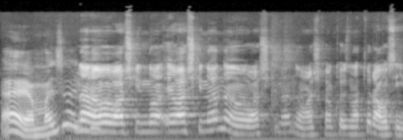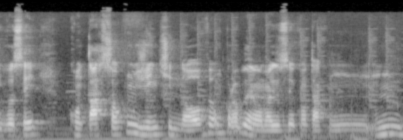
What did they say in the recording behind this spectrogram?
É, mas. é- Não, eu acho que não, eu acho que não é não, eu acho que não é não, acho que é uma coisa natural, assim, você contar só com gente nova é um problema, mas você contar com um, um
